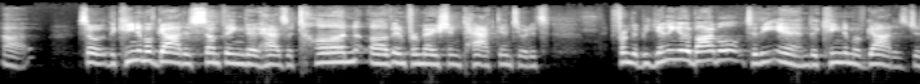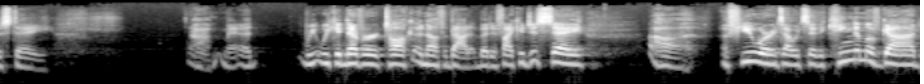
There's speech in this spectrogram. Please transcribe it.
Uh, so, the kingdom of God is something that has a ton of information packed into it. It's from the beginning of the Bible to the end, the kingdom of God is just a, oh man, we, we could never talk enough about it. But if I could just say, uh, a few words, I would say the kingdom of God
